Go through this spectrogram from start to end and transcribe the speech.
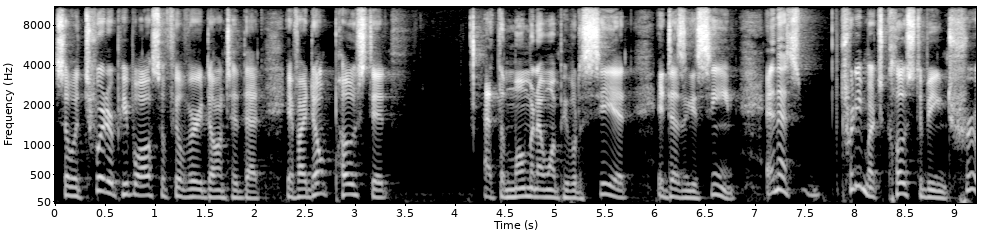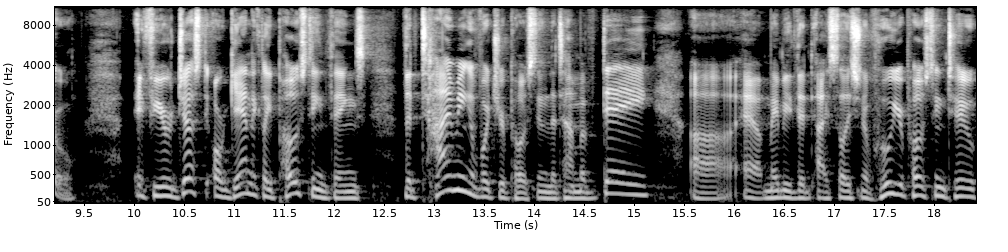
So with Twitter, people also feel very daunted that if I don't post it at the moment I want people to see it, it doesn't get seen. And that's pretty much close to being true. If you're just organically posting things, the timing of what you're posting, the time of day, uh, uh maybe the isolation of who you're posting to,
